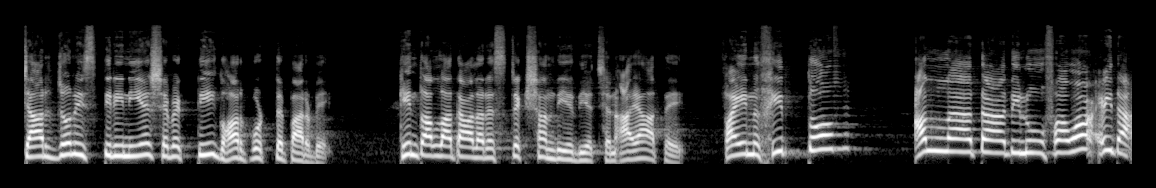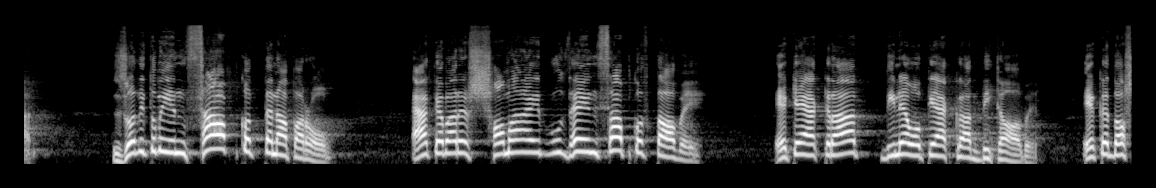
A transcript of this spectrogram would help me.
চারজন স্ত্রী নিয়ে সে ব্যক্তি ঘর করতে পারবে। কিন্তু আল্লাহ তাআলা রেস্ট্রিকশন দিয়ে দিয়েছেন আয়াতে, ফাইন খিপ্তুম আল্লাহ তাদিলু ফাওয়াহিদা। যদি তুমি ইনসাফ করতে না পারো, একেবারে সময় বুঝে ইনসাফ করতে হবে। একে এক রাত দিলে ওকে এক রাত দিতে হবে। একে দশ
